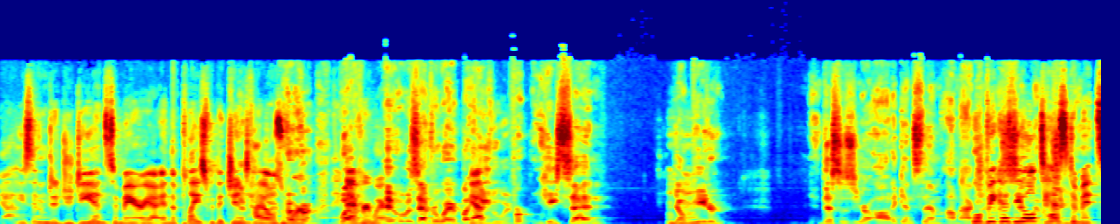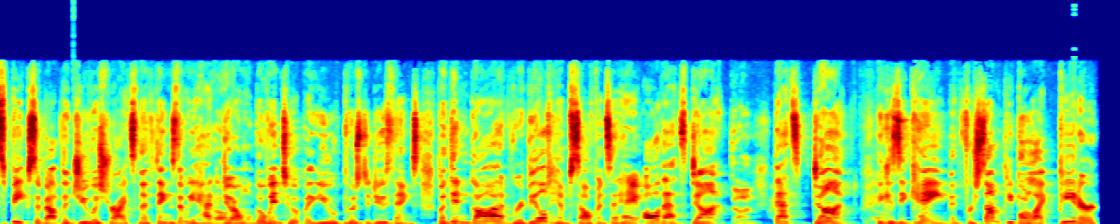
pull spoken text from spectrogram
Yeah, he sent him to Judea and Samaria, and the place where the Gentiles Everywhere. were. Well, everywhere. It was everywhere, but Yep. he, Everywhere. he said, Yo, mm-hmm. Peter, this is your odd against them. I'm actually Well, because the Old them to you." Testament speaks about the Jewish rights and the things that we had to do. I won't go into it, but you were supposed to do things. But then God revealed himself and said, hey, all that's done. Done. That's done because he came. And for some people like Peter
